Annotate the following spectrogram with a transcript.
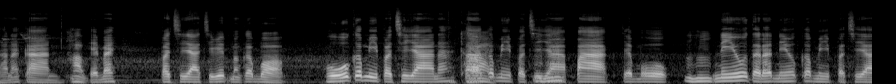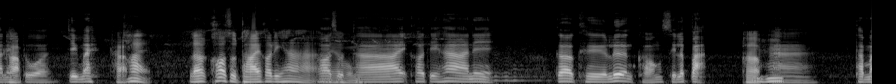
ถานการณ์ ครับ เห็นไหมปรัชญาชีวิตมันก็บอก หูก็มีปรัชญานะครัตาบก็มีปรัชญาอือฮึปากจมูกอือฮึนิ้วแต่ละนิ้วก็มีปรัชญาในครับตัว จริงไหมครับใช่แล้วข้อสุดท้ายข้อที่ 5 ข้อสุดท้ายข้อที่ 5 นี่ ก็คือเรื่องของศิลปะครับอือฮึอ่าธรรม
